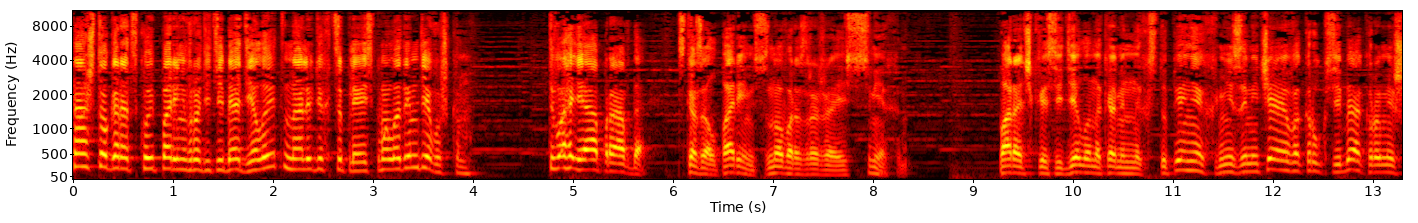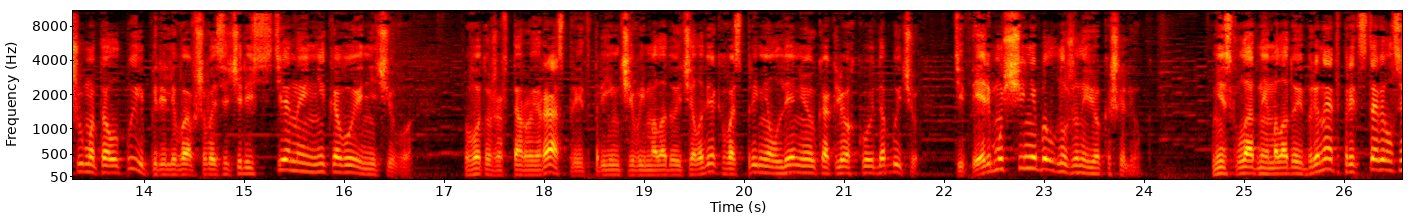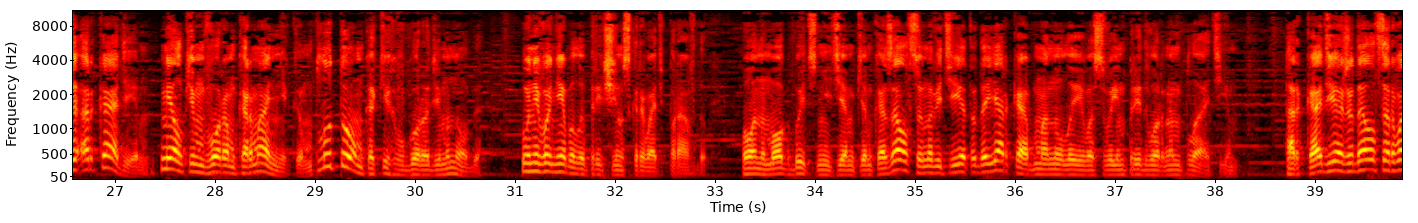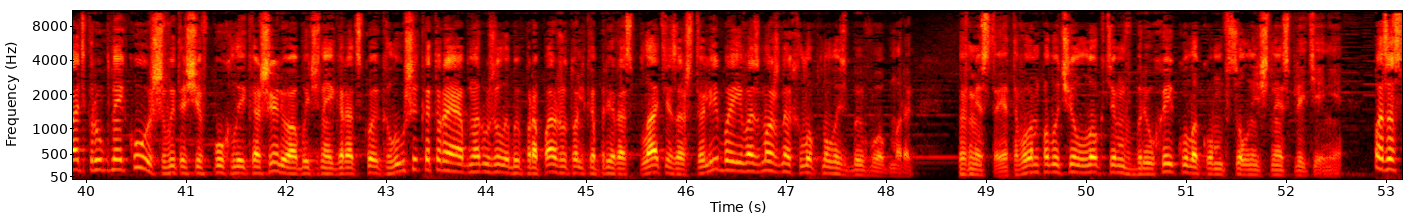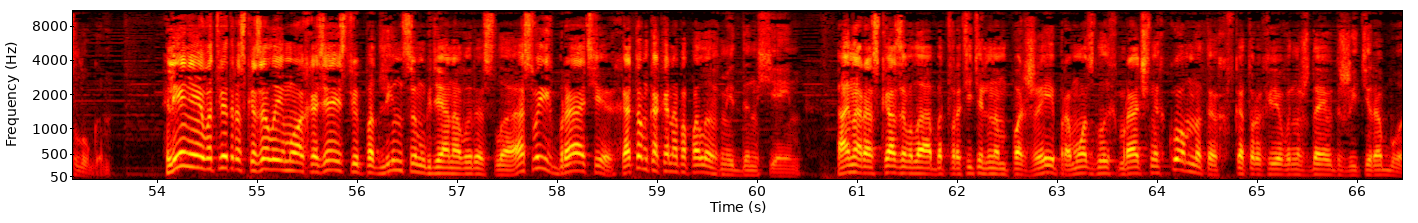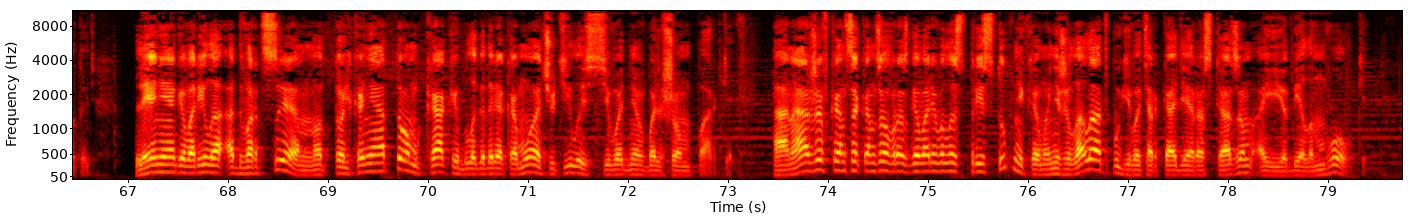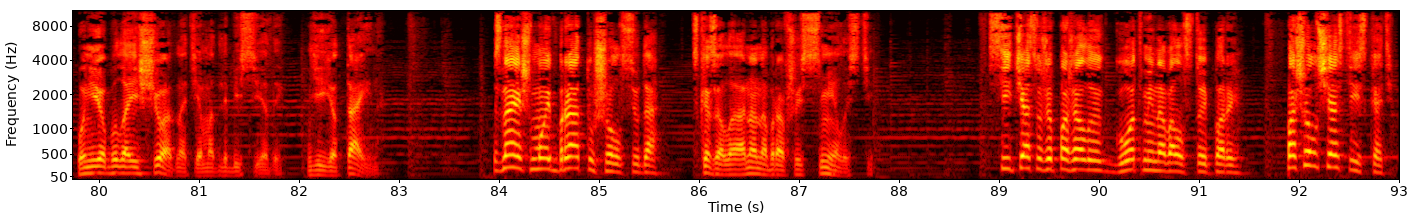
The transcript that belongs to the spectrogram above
«А что городской парень вроде тебя делает, на людях цепляясь к молодым девушкам?» «Твоя правда», — сказал парень, снова разражаясь смехом. Парочка сидела на каменных ступенях, не замечая вокруг себя, кроме шума толпы, переливавшегося через стены, никого и ничего. Вот уже второй раз предприимчивый молодой человек воспринял Лению как легкую добычу. Теперь мужчине был нужен ее кошелек. Нескладный молодой брюнет представился Аркадием, мелким вором-карманником, плутом, каких в городе много. У него не было причин скрывать правду. Он мог быть не тем, кем казался, но ведь и это доярка обманула его своим придворным платьем. Аркадий ожидал сорвать крупный куш, вытащив пухлый кошель у обычной городской клуши, которая обнаружила бы пропажу только при расплате за что-либо и, возможно, хлопнулась бы в обморок. Вместо этого он получил локтем в брюхо и кулаком в солнечное сплетение. По заслугам. Леня в ответ рассказала ему о хозяйстве под Линцем, где она выросла, о своих братьях, о том, как она попала в Мидденхейм. Она рассказывала об отвратительном паже и промозглых мрачных комнатах, в которых ее вынуждают жить и работать. Леня говорила о дворце, но только не о том, как и благодаря кому очутилась сегодня в Большом парке. Она же, в конце концов, разговаривала с преступником и не желала отпугивать Аркадия рассказом о ее белом волке. У нее была еще одна тема для беседы — ее тайна. «Знаешь, мой брат ушел сюда», — сказала она, набравшись смелости. Сейчас уже, пожалуй, год миновал с той поры. Пошел счастье искать.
